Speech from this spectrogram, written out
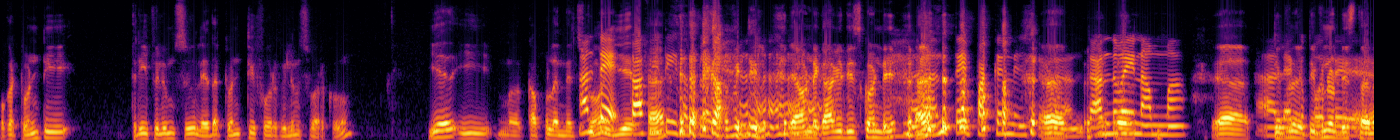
ఒక ట్వంటీ త్రీ ఫిలిమ్స్ లేదా ట్వంటీ ఫోర్ ఫిలిమ్స్ వరకు ఏ ఈ కప్పులు అంతే, కాఫీ టీలు ఏమండి కాఫీ తీసుకోండి. అంతే పక్కన. అందమైన అమ్మ. టిఫిన్ వడ్డిస్తారు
